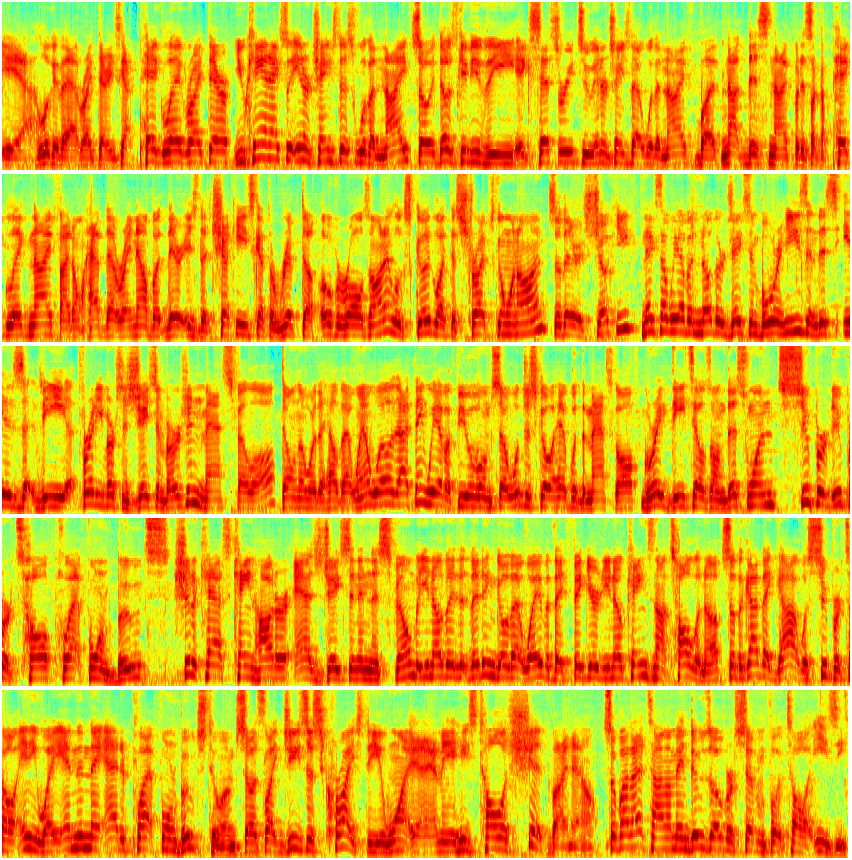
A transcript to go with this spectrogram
yeah, look at that right there. He's got peg leg right there. You can actually interchange this with a knife, so it does give you the accessory to interchange that with a knife, but not this knife, but it's like a peg leg knife. I don't have that right now, but there is the Chucky. He's got the ripped up overalls on it. Looks good, like the stripes going on. So there's Chucky. Next up, we have another Jason Voorhees, and this is the Freddy vs. Jason version. Mask fell off. Don't know where the hell that went. Well, I think we have a few of them, so we'll just go ahead with the mask off. Great details on this one. Super duper tall platform boots. Should have cast Kane Hodder as Jason in this film, but you know, they, they didn't go that way, but they figured, you know, Kane's not tall enough, so the guy they got was super tall anyway, and then they added platform boots to him. So it's like, Jesus Christ, do you want... I mean, he's tall as shit by now. So by that time, I mean, dude's over seven foot tall, easy.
